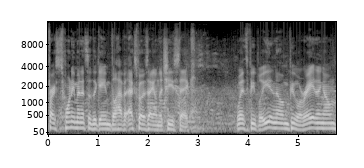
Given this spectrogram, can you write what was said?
first 20 minutes of the game, they'll have an expose on the cheesesteak with people eating them, people rating them.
